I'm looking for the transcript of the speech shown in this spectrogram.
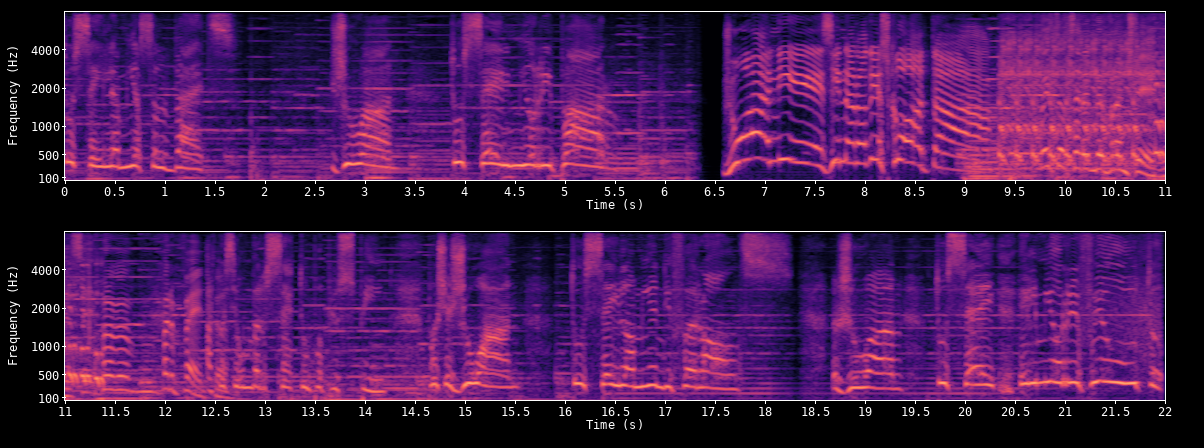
tu sei la mia salvezza. Juan, tu sei il mio riparo. Giovanni, Sinaro di scotta! Questo sarebbe francese, sì, proprio perfetto. Ah, questo è un versetto un po' più spinto. Poi c'è Juan, tu sei la mia indifferenza. Juan, tu sei il mio rifiuto.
